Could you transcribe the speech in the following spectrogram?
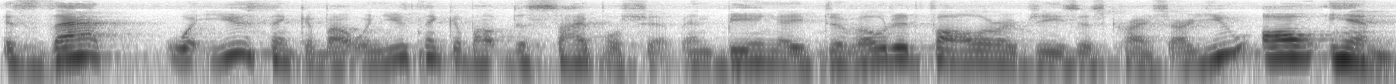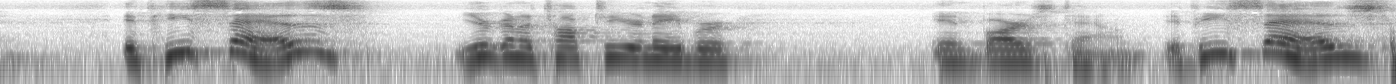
is that what you think about when you think about discipleship and being a devoted follower of Jesus Christ? Are you all in? If he says, you're going to talk to your neighbor in Bardstown. If he says,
